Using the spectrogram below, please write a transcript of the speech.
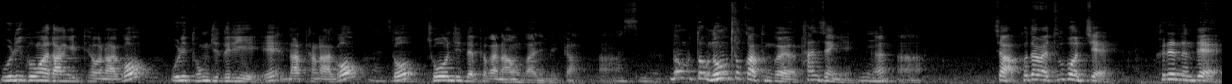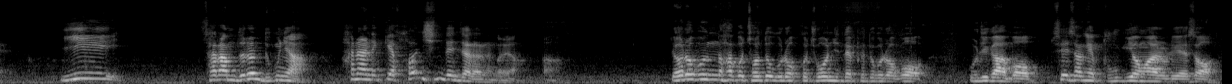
우리 공화당이 태어나고 우리 동지들이 예, 나타나고 맞아요. 또 조원진 대표가 나온 거 아닙니까? 아. 맞습니다. 너무 또 너무 똑같은 거예요 탄생이. 네. 어? 어. 자 그다음에 두 번째 그랬는데 이 사람들은 누구냐 하나님께 헌신된 자라는 거예요. 어. 여러분하고 저도 그렇고 조원진 대표도 그러고 우리가 뭐 세상의 부귀영화를 위해서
